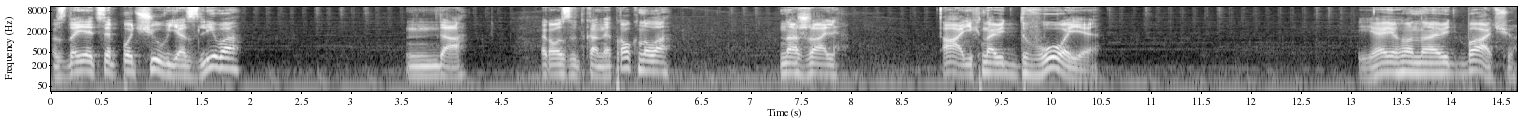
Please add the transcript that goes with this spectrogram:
Здається, почув я зліва. Да. Розвідка не прокнула. На жаль. А, їх навіть двоє. Я його навіть бачу.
